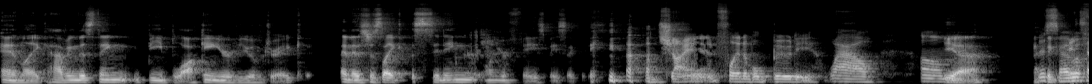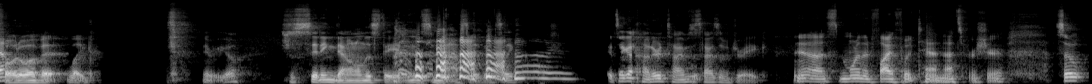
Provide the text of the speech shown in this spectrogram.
and like having this thing be blocking your view of drake and it's just like sitting on your face basically Giant inflatable booty. Wow. Um, Yeah. I This- think I have a photo of it. Like, there we go. Just sitting down on the stage, and it's massive. It's like it's like a hundred times the size of Drake. yeah, it's more than five foot ten. That's for sure. So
